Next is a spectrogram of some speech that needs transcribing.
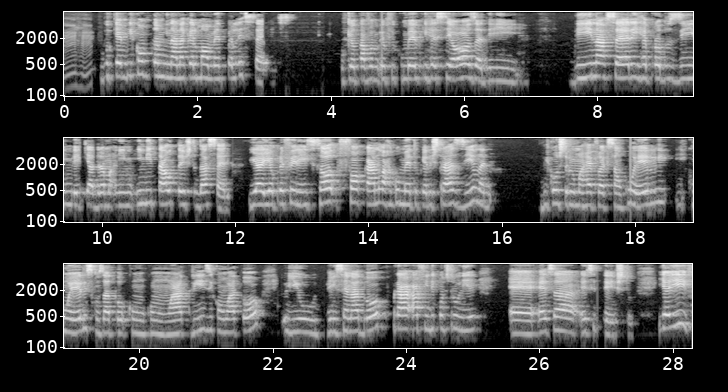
uhum. do que me contaminar naquele momento pelas séries. Porque eu tava, eu fico meio que receosa de, de ir na série e reproduzir meio que a drama, imitar o texto da série. E aí eu preferi só focar no argumento que eles traziam, né? de construir uma reflexão com ele com eles, com, os ator, com, com a atriz e com o ator e o encenador, para a fim de construir é, essa, esse texto. E aí,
